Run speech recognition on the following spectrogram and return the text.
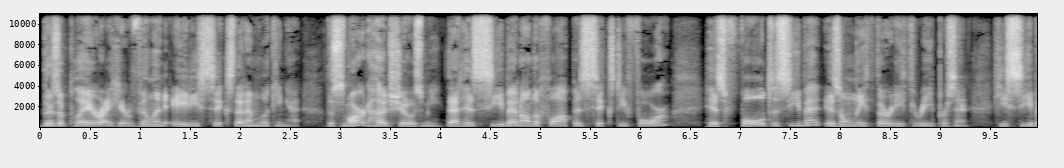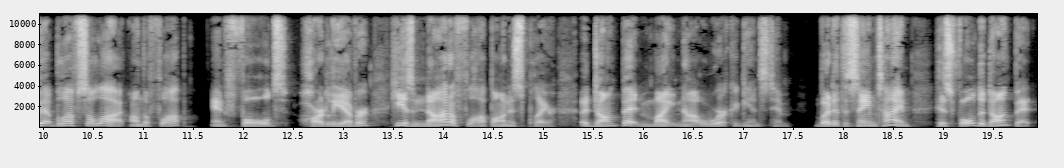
there's a player right here, villain 86 that I'm looking at. The smart HUD shows me that his c-bet on the flop is 64, his fold to c-bet is only 33%. He c-bet bluffs a lot on the flop and folds hardly ever. He is not a flop honest player. A donk bet might not work against him. But at the same time, his fold to donk bet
